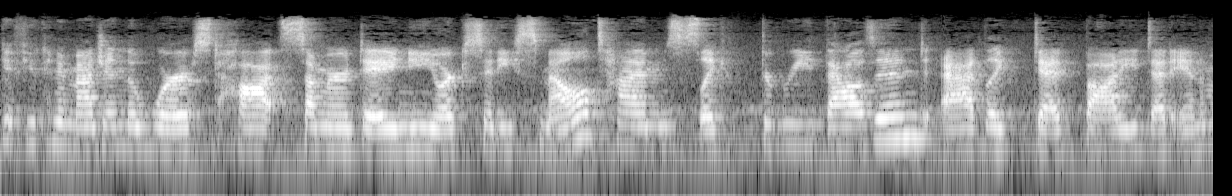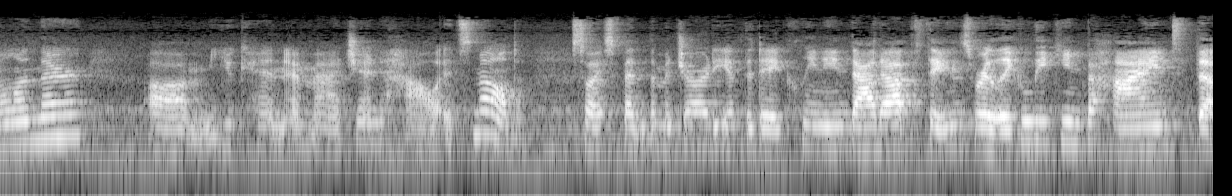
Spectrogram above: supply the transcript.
if you can imagine the worst hot summer day New York City smell times like 3000 add like dead body dead animal in there um, you can imagine how it smelled So I spent the majority of the day cleaning that up. Things were like leaking behind the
